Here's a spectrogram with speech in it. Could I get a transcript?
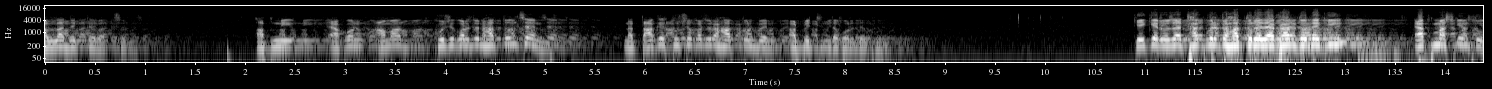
আল্লাহ দেখতে পাচ্ছেন। আপনি এখন আমার খুশি করার জন্য হাত তুলছেন? না, তাকে খুশি করার জন্য হাত তুলবেন? আপনি চিন্তা করে দেখুন। কে কে রোজা থাকবেন একটু হাত তুলে দেখান তো দেখি। এক মাস কিন্তু।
